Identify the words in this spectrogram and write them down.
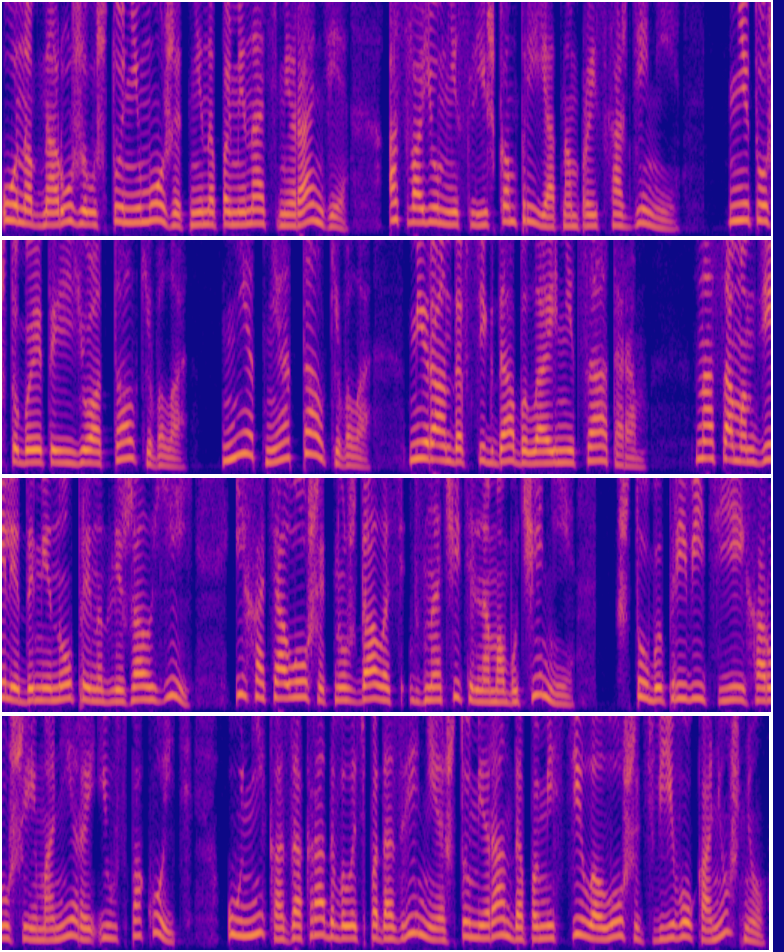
Он обнаружил, что не может не напоминать Миранде о своем не слишком приятном происхождении. Не то чтобы это ее отталкивало. Нет, не отталкивало. Миранда всегда была инициатором. На самом деле домино принадлежал ей, и хотя лошадь нуждалась в значительном обучении, чтобы привить ей хорошие манеры и успокоить, у Ника закрадывалось подозрение, что Миранда поместила лошадь в его конюшню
